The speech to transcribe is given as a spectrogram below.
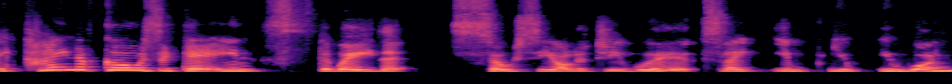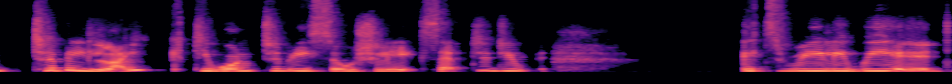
it kind of goes against the way that sociology works. Like you you you want to be liked you want to be socially accepted. You it's really weird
